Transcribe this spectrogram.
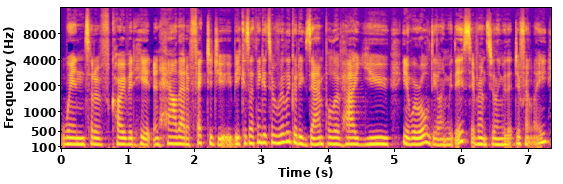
when sort of COVID hit and how that affected you. Because I think it's a really good example of how you, you know, we're all dealing with this, everyone's dealing with it differently,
